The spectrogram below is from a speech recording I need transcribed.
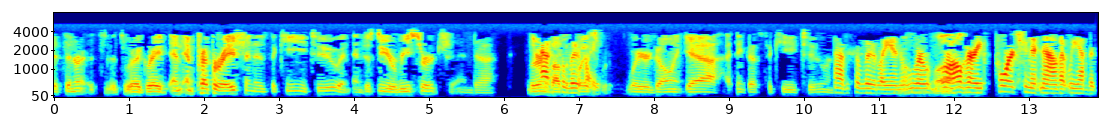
it's inter- it's it's really great. And and preparation is the key too and and just do your research and uh learn about the place where you're going. Yeah, I think that's the key too. And Absolutely, and Well, we're well, we're all very fortunate now that we have the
